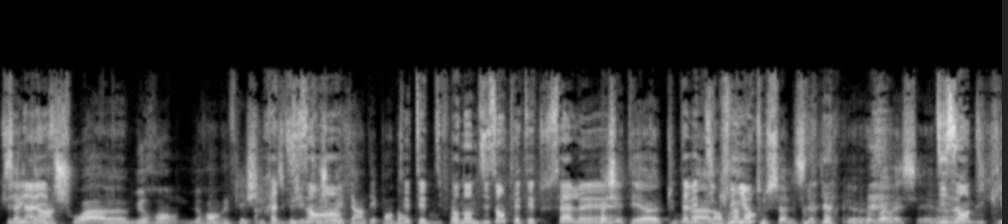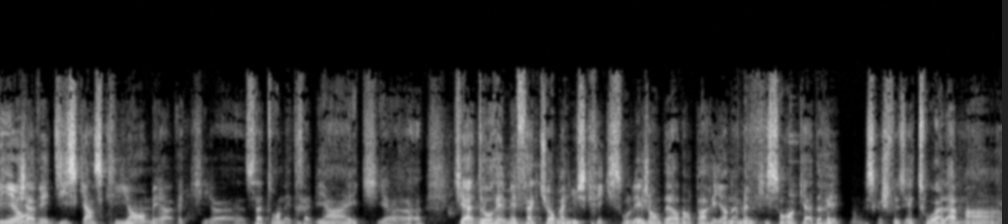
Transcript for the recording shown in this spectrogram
Ça a été un choix euh, mûrement, mûrement réfléchi Après parce que 10 j'ai toujours hein. été indépendant. T'étais en fait. pendant dix ans, tu étais tout seul. et- Ouais, j'étais euh, tout. Bah, 10 alors clients vraiment tout seul, c'est-à-dire que ouais, ouais, c'est. 10 euh, ans, 10 clients. J'avais 10, 15 clients, mais avec qui euh, ça tournait très bien et qui euh, qui adoraient mes factures manuscrits, qui sont légendaires dans Paris. Il y en a même qui sont encadrés, donc parce que je faisais tout à la main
